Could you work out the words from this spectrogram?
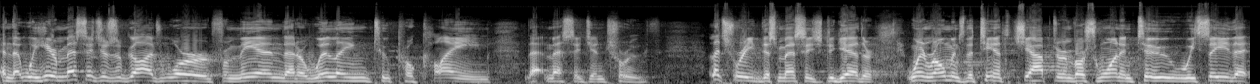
and that we hear messages of God's Word from men that are willing to proclaim that message in truth. Let's read this message together. We're in Romans, the 10th chapter, in verse 1 and 2, we see that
